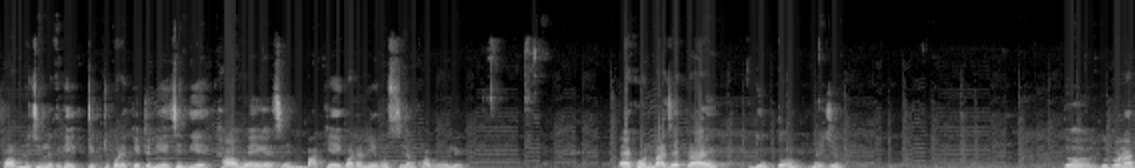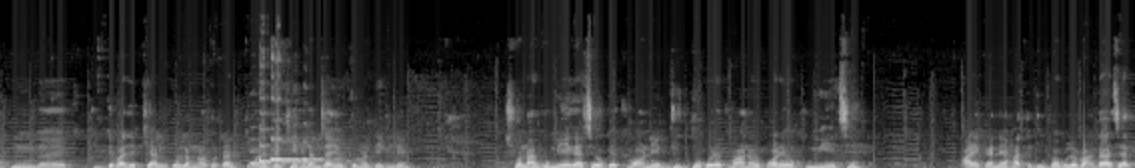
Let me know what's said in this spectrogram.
সব লুচিগুলো থেকে একটু একটু করে কেটে নিয়েছি, দিয়ে খাওয়া হয়ে গেছে। বাকি এই কটা নিয়ে বসছিলাম খাব বলে। এখন বাজে প্রায় দুটো ওই যে। তো দুটো না কিনতে বাজে, খেয়াল করলাম না অতটা। তোমাদের দেখিয়ে দিলাম, যাই হোক তোমরা দেখলে। সোনা ঘুমিয়ে গেছে, ওকে অনেক যুদ্ধ করে খাওয়ানোর পরেও ঘুমিয়েছে। আর এখানে হাতে ধুপাগুলো বাঁধা আছে, এত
